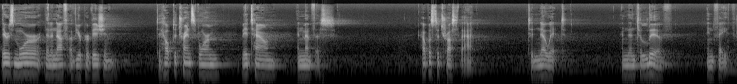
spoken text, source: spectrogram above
there is more than enough of your provision to help to transform Midtown and Memphis. Help us to trust that, to know it, and then to live in faith.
